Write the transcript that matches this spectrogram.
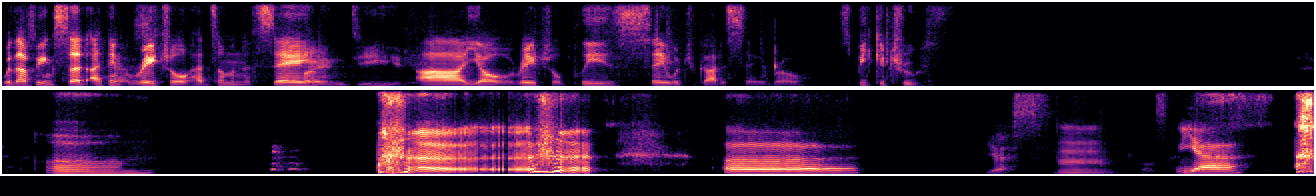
with that being said i think yes. rachel had something to say uh, indeed uh yo rachel please say what you got to say bro speak your truth um uh yes mm. yeah well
